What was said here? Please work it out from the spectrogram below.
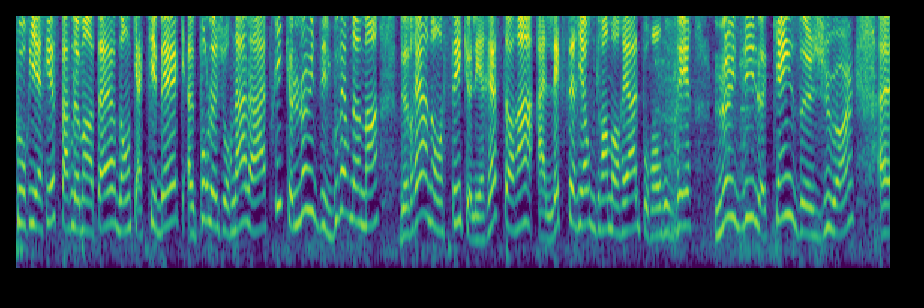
courriériste parlementaire donc à Québec euh, pour le journal, a appris que lundi, le gouvernement devrait annoncer que les restaurants à l'extérieur du Grand Montréal pourront rouvrir lundi le 15 juin, euh,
